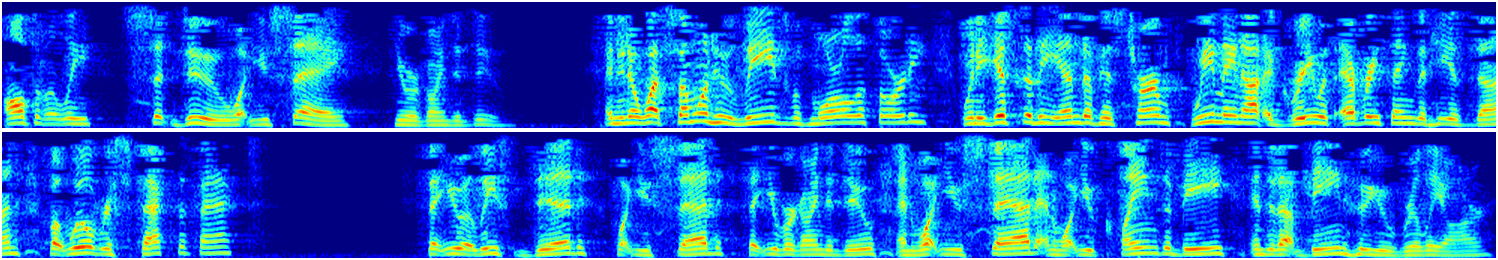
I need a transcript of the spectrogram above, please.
ultimately do what you say you are going to do. And you know what? Someone who leads with moral authority, when he gets to the end of his term, we may not agree with everything that he has done, but we'll respect the fact that you at least did what you said that you were going to do, and what you said and what you claimed to be ended up being who you really are.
